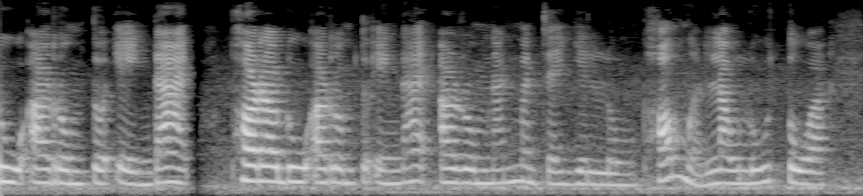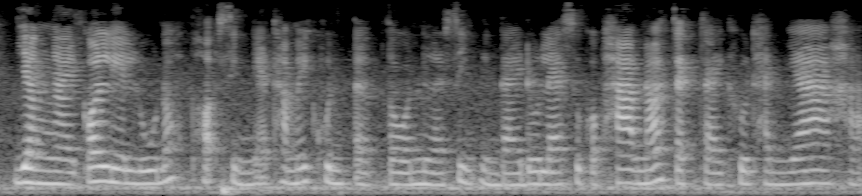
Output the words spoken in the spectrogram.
ดูอารมณ์ตัวเองได้ พอเราดูอารมณ์ตัวเองได้ อารมณ์นั้นมันจะเย็นลง เพราะเหมือนเรารู้ตัวยังไงก็เรียนรู้เนาะ เพราะสิ่งนี้ทำให้คุณเติบโตเหนือสิ่งอื่นใดดูแลสุขภาพเนาะจากใจครูธัญญาค่ะ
